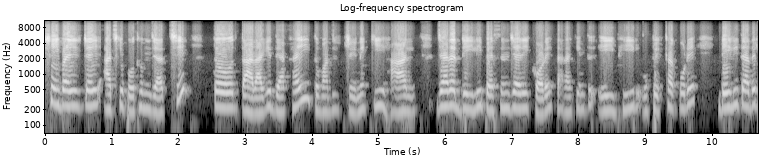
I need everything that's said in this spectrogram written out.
সেই বাড়িটাই আজকে প্রথম যাচ্ছি। তো তার আগে দেখাই তোমাদের ট্রেনে কি হাল। যারা ডেইলি প্যাসেঞ্জারি করে, তারা কিন্তু এই ভিড় উপেক্ষা করে ডেইলি তাদের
